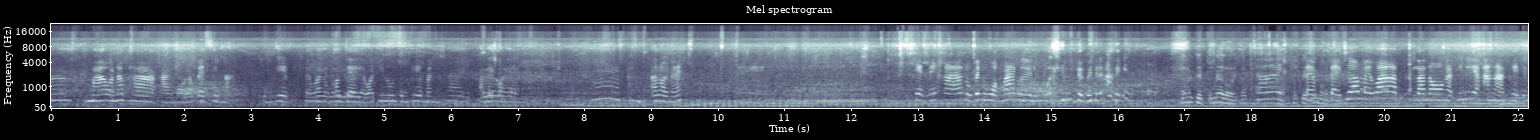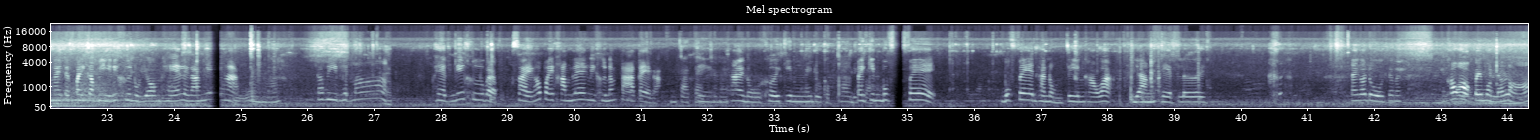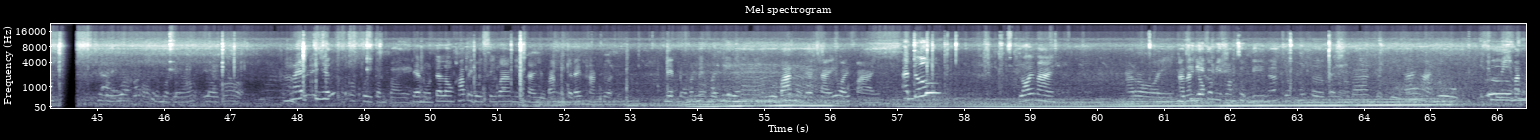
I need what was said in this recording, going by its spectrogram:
มาวันนภาขายห่อละแปดสิบอะกรุงเทพแต่ว่าหนูเข้าใจแหละว่าที่นู่นกรุงเทพมันใช่อะไรก็แพงอืมอร่อยไหมนี่ เชผ็ดไหมคะ หนูเป็นห่วงมากเลย หนูกลัวกินเผ็ดไม่ได้ ถ้าไม่เผ็ดก็ไม่อร่อยครับใช่ถ้าเผ็ดแต่นิดหน่อยแต่เชื่อไหมว่าละนองอะที่นี่อาหารเผ็ดยังไง แต่ไปกระบี่นี่คือหนูยอมแพ้เลยนะพี่ค่ะกระบี่เผ็ดมาก เผ็ดนี่คือแบบใส่เข้าไปคำแรกนี่คือน้ำตาแตกอะน้ำตาแตจริกงใช่ไหมใช่หนูเคยกิน ให้ดูกับข้าวดีว่าไปกินบุฟเฟ่ต์บุฟเฟ่ต์ขนมจีนเขาอะอย่างเผ็ดเลยให้ก็ดูใช่ไหม เขาออกไปหมดแล้วเหรอที่รู้ว่าเขาออกไปหมดแล้ว เราก็ไม่ได้เยอะเราก็คุยกันไป เดี๋ยวหนูจะลองเข้าไปดูซิว่ามีใครอยู่บ้างหนูจะได้ทักด้วยเน็ตหนูมันไม่ค่อยดีอะหนูอยู่บ้านหนูจะใช้ Wi-Fi อะดู ร้อยไมล์อร่อยอันนั้นที่ยนี่กก็มีความสุขดีนะ ยกให้เธอไปเลยชาวบ้านแบบอยู่ใช่ค่ะอยู่ คือมัน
